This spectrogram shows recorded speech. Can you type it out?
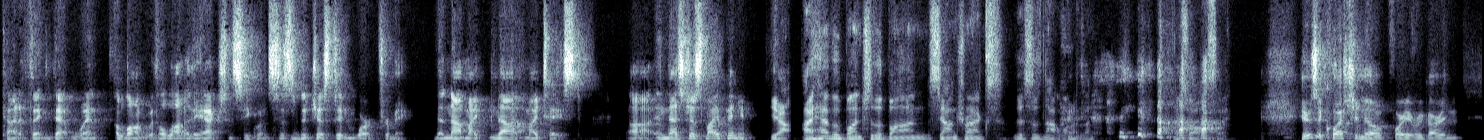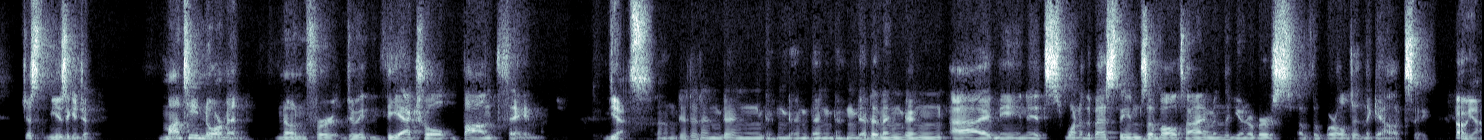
kind of thing that went along with a lot of the action sequences, and it just didn't work for me. Not my not my taste. Uh, and that's just my opinion. Yeah, I have a bunch of the Bond soundtracks. This is not one of them. That's all I'll say. Here's a question though for you regarding just music Monty Norman, known for doing the actual Bond theme. Yes. I mean, it's one of the best themes of all time in the universe of the world and the galaxy. Oh yeah.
